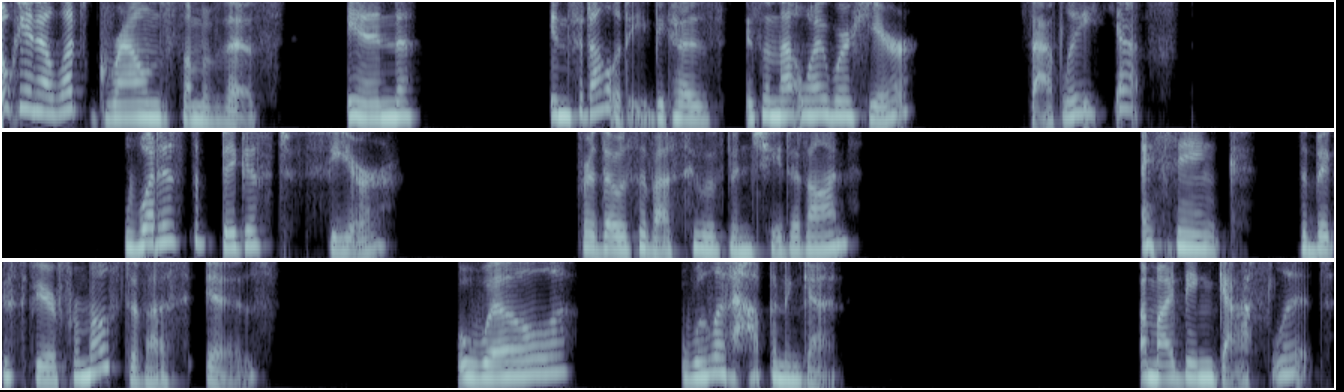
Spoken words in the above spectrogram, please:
Okay, now let's ground some of this in infidelity because isn't that why we're here? Sadly, yes. What is the biggest fear for those of us who have been cheated on? I think the biggest fear for most of us is will will it happen again? Am I being gaslit?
